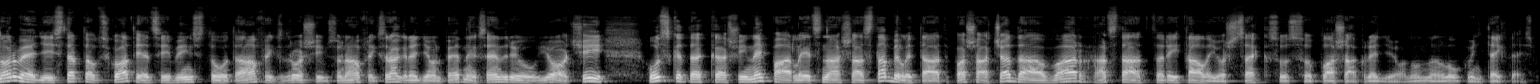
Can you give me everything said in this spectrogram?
Norvēģijas Startautisko attiecību institūta Āfrikas drošības un Āfrikas raga reģiona pētnieks Andriju Jočī uzskata, ka šī nepārliecinošā stabilitāte pašā Čadā var atstāt arī tālajošas sekas uz plašāku reģionu. Un, lūk, viņa teiktais.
